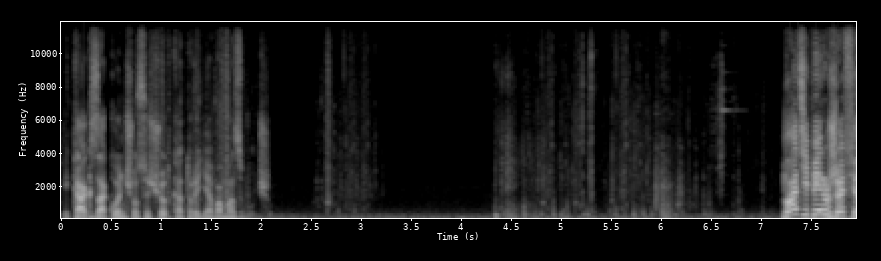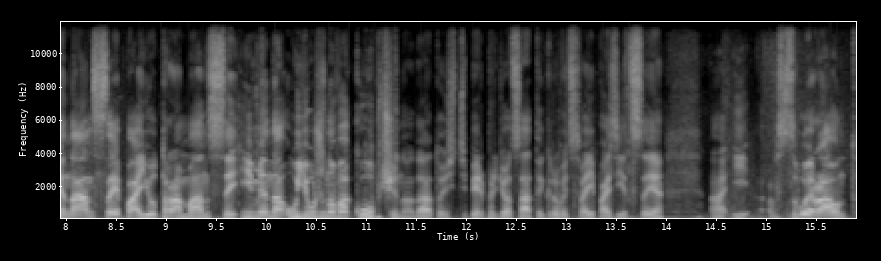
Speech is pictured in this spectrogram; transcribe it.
и как закончился счет, который я вам озвучил. Ну а теперь уже финансы поют романсы именно у Южного Купчина, да, то есть теперь придется отыгрывать свои позиции а, и свой раунд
